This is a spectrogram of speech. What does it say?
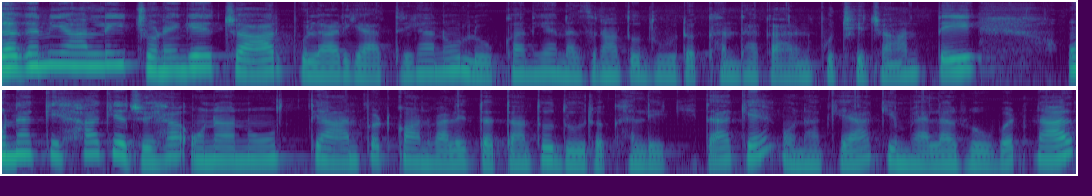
ਗਗਨਯਾਨ ਲਈ ਚੁਣੇ ਗਏ ਚਾਰ ਪੁਲਾੜ ਯਾਤਰੀਆਂ ਨੂੰ ਲੋਕਾਂ ਦੀਆਂ ਨਜ਼ਰਾਂ ਤੋਂ ਦੂਰ ਰੱਖਣ ਦਾ ਕਾਰਨ ਪੁੱਛੇ ਜਾਣ ਤੇ ਉਨ੍ਹਾਂ ਕਿਹਾ ਕਿ ਅਜਿਹਾ ਉਨ੍ਹਾਂ ਨੂੰ ਧਿਆਨ ਭਟਕਾਉਣ ਵਾਲੇ ਤੱਤਾਂ ਤੋਂ ਦੂਰ ਰੱਖਣ ਲਈ ਕੀਤਾ ਗਿਆ। ਉਨ੍ਹਾਂ ਕਿਹਾ ਕਿ ਮਹਿਲਾ ਰੋਬਟ ਨਾਲ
